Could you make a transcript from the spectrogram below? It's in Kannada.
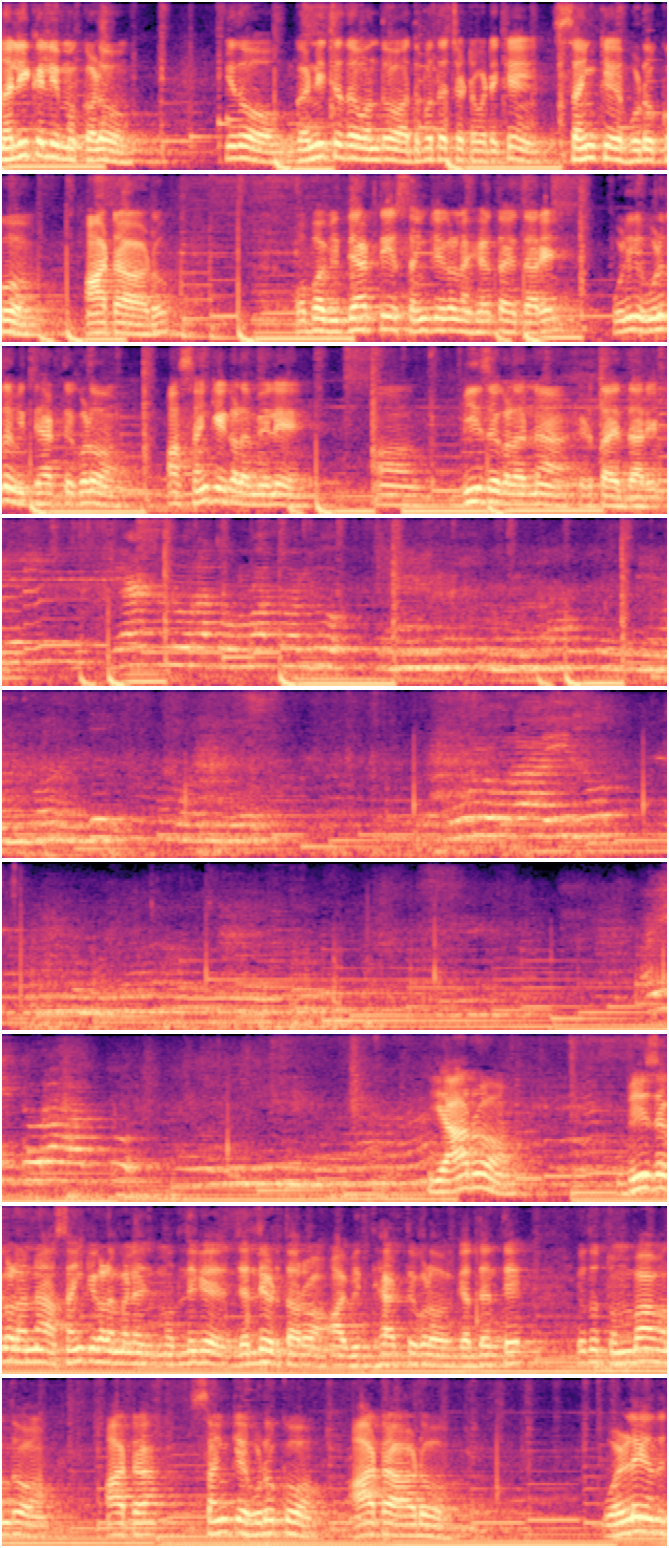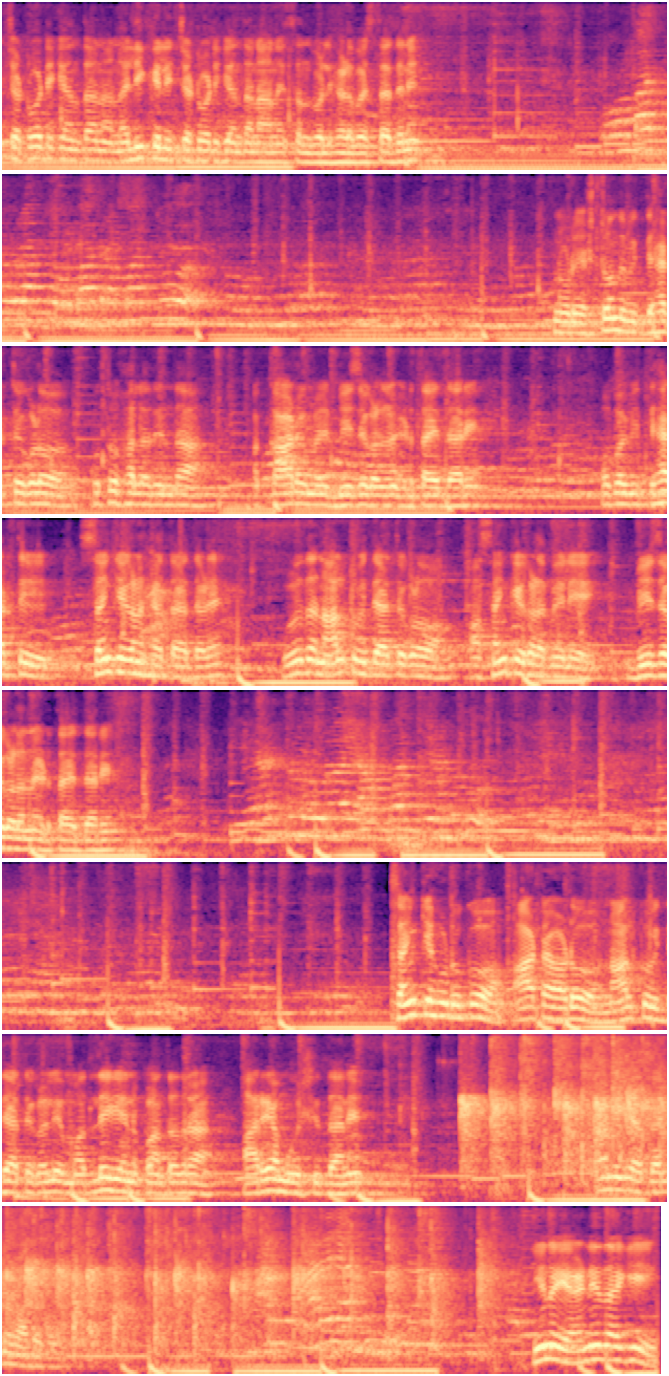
ನಲಿಕಲಿ ಮಕ್ಕಳು ಇದು ಗಣಿತದ ಒಂದು ಅದ್ಭುತ ಚಟುವಟಿಕೆ. ಸಂಖ್ಯೆ ಹುಡುಕು ಆಟ ಆಡು. ಒಬ್ಬ ವಿದ್ಯಾರ್ಥಿ ಸಂಖ್ಯೆಗಳನ್ನ ಹೇಳ್ತಾ ಇದ್ದಾರೆ. ಉಳಿ, ಉಳಿದ ವಿದ್ಯಾರ್ಥಿಗಳು ಆ ಸಂಖ್ಯೆಗಳ ಮೇಲೆ ಬೀಜಗಳನ್ನು ಇಡ್ತಾ ಇದ್ದಾರೆ. ಯಾರು ಬೀಜಗಳನ್ನು ಸಂಖ್ಯೆಗಳ ಮೇಲೆ ಮೊದಲಿಗೆ ಜಲ್ದಿ ಇಡ್ತಾರೋ ಆ ವಿದ್ಯಾರ್ಥಿಗಳು ಗೆದ್ದಂತೆ. ಇದು ತುಂಬ ಒಂದು ಆಟ, ಸಂಖ್ಯೆ ಹುಡುಕು, ಆಟ ಆಡು, ಒಳ್ಳೆಯ ಒಂದು ಚಟುವಟಿಕೆ ಅಂತ ನಾನು ನಲಿಕಲಿ ಚಟುವಟಿಕೆ ಅಂತ ನಾನು ಈ ಸಂದರ್ಭದಲ್ಲಿ ಹೇಳ ಬಯಸ್ತಾ ಇದ್ದೀನಿ. ನೋಡಿ, ಎಷ್ಟೊಂದು ವಿದ್ಯಾರ್ಥಿಗಳು ಕುತೂಹಲದಿಂದ ಆ ಕಾಡು ಮೇಲೆ ಬೀಜಗಳನ್ನು ಇಡ್ತಾ ಇದ್ದಾರೆ. ಒಬ್ಬ ವಿದ್ಯಾರ್ಥಿ ಸಂಖ್ಯೆಗಳನ್ನ ಹೇಳ್ತಾ ಇದ್ದಾಳೆ. ಉಳಿದ ನಾಲ್ಕು ವಿದ್ಯಾರ್ಥಿಗಳು ಆ ಸಂಖ್ಯೆಗಳ ಮೇಲೆ ಬೀಜಗಳನ್ನು ಇಡ್ತಾ ಇದ್ದಾರೆ. ಸಂಖ್ಯೆ ಹುಡುಕು ಆಟ ಆಡು ನಾಲ್ಕು ವಿದ್ಯಾರ್ಥಿಗಳಲ್ಲಿ ಮೊದಲಿಗೆ ಏನಪ್ಪ ಅಂತಂದ್ರೆ ಆರ್ಯ ಮುಗಿಸಿದ್ದಾನೆ. ಅವನಿಗೆ ಧನ್ಯವಾದಗಳು. ಇನ್ನು ಎರಡನೇದಾಗಿ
